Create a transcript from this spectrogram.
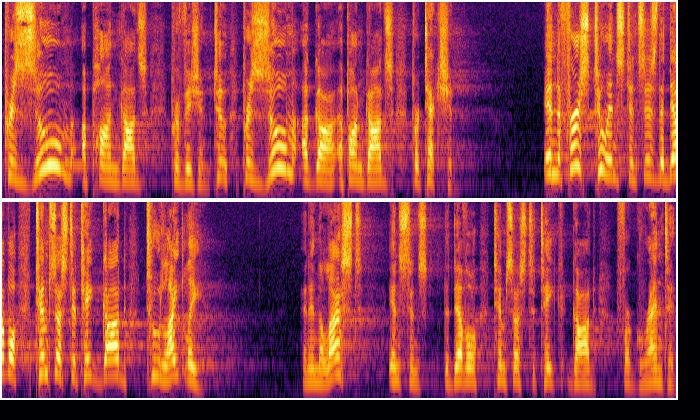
presume upon God's provision, to presume upon God's protection. In the first two instances, the devil tempts us to take God too lightly. And in the last instance, the devil tempts us to take God for granted.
